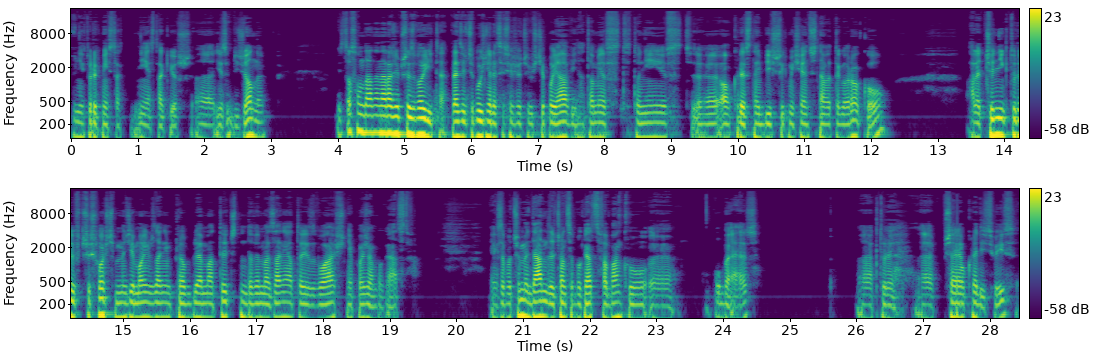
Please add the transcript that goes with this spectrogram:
W niektórych miejscach nie jest tak już, e, jest zbliżony. Więc to są dane na razie przyzwoite. Prędzej czy później recesja się oczywiście pojawi, natomiast to nie jest e, okres najbliższych miesięcy, nawet tego roku. Ale czynnik, który w przyszłości będzie moim zdaniem problematyczny do wymazania, to jest właśnie poziom bogactwa. Jak zobaczymy dane dotyczące bogactwa banku e, UBS, e, który e, przejął Credit Suisse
